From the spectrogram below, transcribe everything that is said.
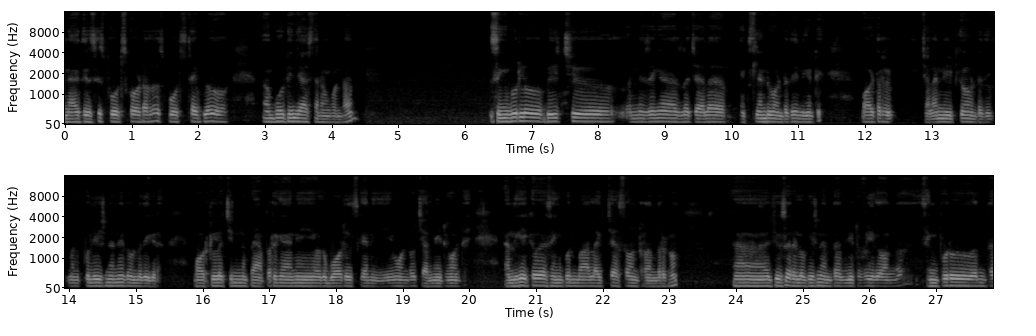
నాకు తెలిసి స్పోర్ట్స్ కోటాలో స్పోర్ట్స్ టైప్లో బోటింగ్ చేస్తారు అనుకుంటా సింగపూర్లో బీచ్ నిజంగా అసలు చాలా ఎక్సలెంట్గా ఉంటుంది. ఎందుకంటే వాటర్ చాలా నీట్గా ఉంటుంది. మన పొల్యూషన్ అనేది ఉండదు ఇక్కడ. వాటర్లో చిన్న పేపర్ కానీ ఒక బాటిల్స్ కానీ ఏమి ఉండవు. చాలా నీట్గా ఉంటాయి. అందుకే ఎక్కువ సింగపూర్ బాగా లైక్ చేస్తూ ఉంటారు అందరూ. చూసారా లొకేషన్ ఎంత బ్యూటిఫుల్గా ఉందో? సింగపూర్ అంతా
